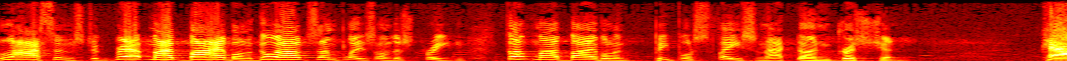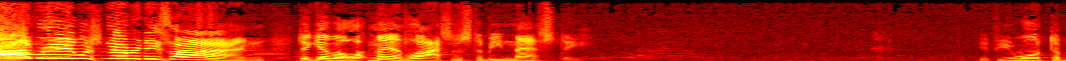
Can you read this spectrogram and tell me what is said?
license to grab my Bible and go out someplace on the street and thump my Bible in people's face and act unchristian. Calvary was never designed to give a man license to be nasty. If you want to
